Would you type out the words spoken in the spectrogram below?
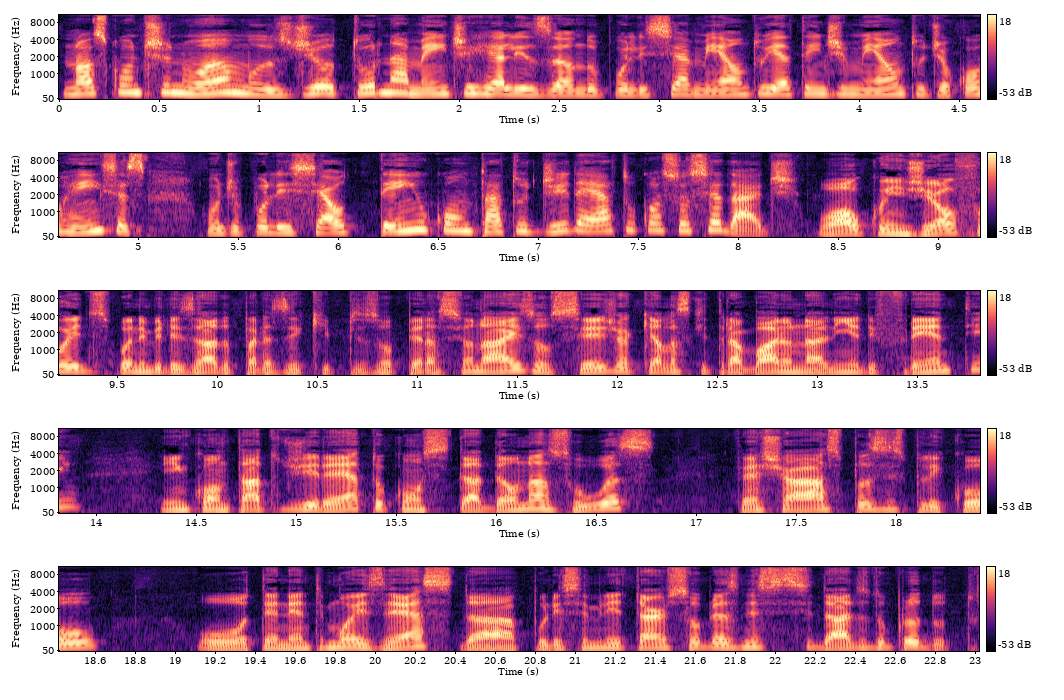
Nós continuamos dioturnamente realizando policiamento e atendimento de ocorrências, onde o policial tem o contato direto com a sociedade. O álcool em gel foi disponibilizado para as equipes operacionais, ou seja, aquelas que trabalham na linha de frente, em contato direto com o cidadão nas ruas, fecha aspas, explicou o tenente Moisés, da Polícia Militar, sobre as necessidades do produto.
